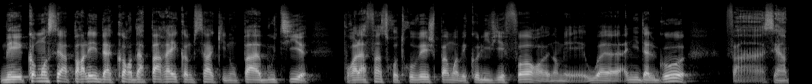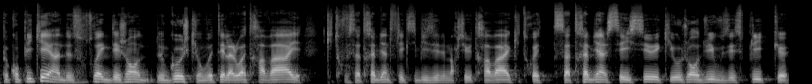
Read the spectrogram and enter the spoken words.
Mais commencer à parler d'accords d'appareil comme ça qui n'ont pas abouti pour à la fin se retrouver, je sais pas moi, avec Olivier Faure non mais, ou Anne Hidalgo, c'est un peu compliqué hein, de se retrouver avec des gens de gauche qui ont voté la loi travail, qui trouvent ça très bien de flexibiliser le marché du travail, qui trouvent ça très bien le CICE et qui aujourd'hui vous expliquent que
